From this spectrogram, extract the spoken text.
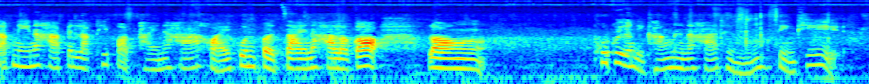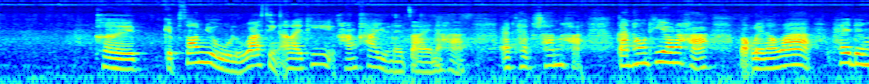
รักนี้นะคะ เป็นรักที่ปลอดภัยนะคะ ขอให้คุณเปิดใจนะคะ แล้วก็ลองพูดคุยกันอีกครั้งหนึ่งนะคะ ถึงสิ่งที่ เคยเก็บซ่อนอยู่หรือว่าสิ่งอะไรที่ค้างคาอยู่ในใจนะคะ attraction ค่ะ การท่องเที่ยวนะคะ บอกเลยนะว่าให้ดึง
